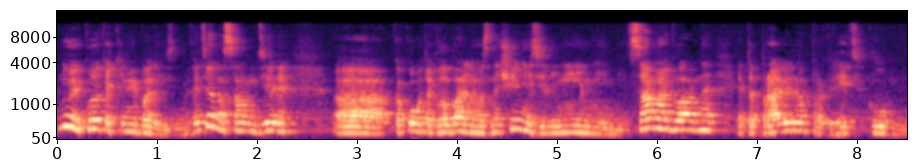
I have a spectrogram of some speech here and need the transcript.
ну и кое-какими болезнями. Хотя на самом деле какого-то глобального значения зеленее не имеет. Самое главное – это правильно прогреть клубни.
